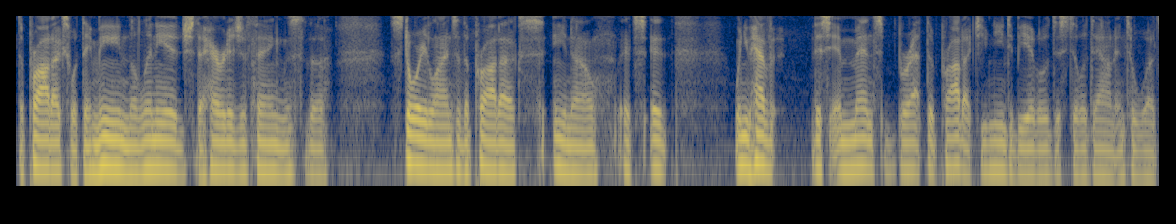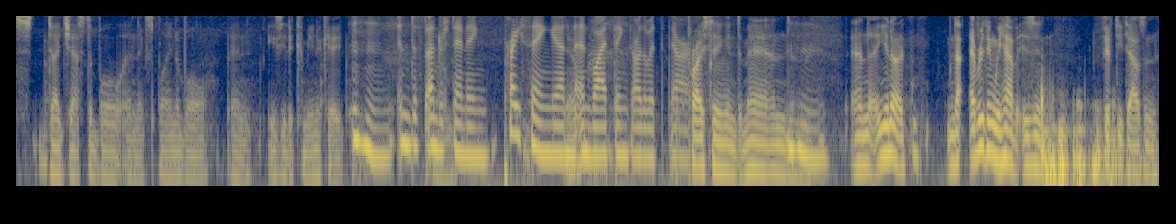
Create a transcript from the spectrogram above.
the products, what they mean, the lineage, the heritage of things, the storylines of the products. You know, it's it when you have this immense breadth of product, you need to be able to distill it down into what's digestible and explainable and easy to communicate. hmm And just understanding pricing and, Um, yeah. and why things are the way that they are. Pricing and demand, Mm-hmm. and, and uh, you know, not, everything we have isn't fifty thousand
